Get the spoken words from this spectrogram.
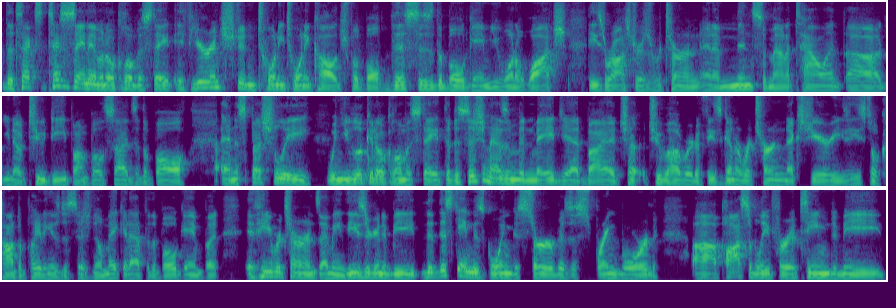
the Texas, A&M and Oklahoma State. If you're interested in 2020 college football, this is the bowl game you want to watch. These rosters return an immense amount of talent. Uh, you know, too deep on both sides of the ball, and especially when you look at Oklahoma State, the decision hasn't been made yet by Ch- Chuba Hubbard if he's going to return next year. He's, he's still contemplating his decision. He'll make it after the bowl game, but if he returns, I mean, these are going to be. This game is going to serve as a springboard, uh, possibly for a team to be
